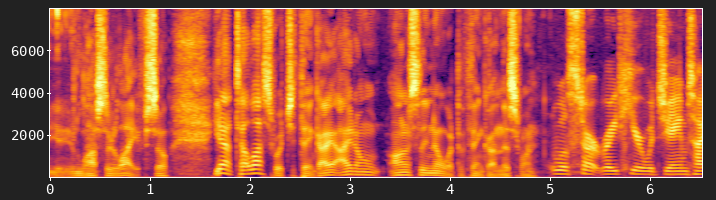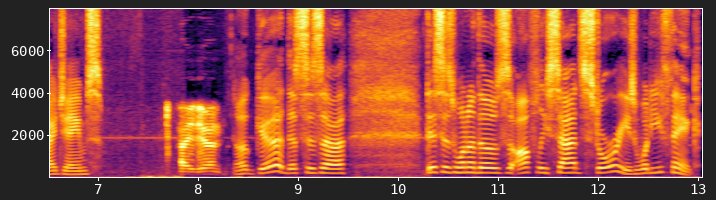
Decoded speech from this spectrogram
lost their life. So, yeah, tell us what you think. I, I don't honestly know what to think on this one. We'll start right here with James. Hi, James. How you doing? Oh, good. This is a this is one of those awfully sad stories. What do you think?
